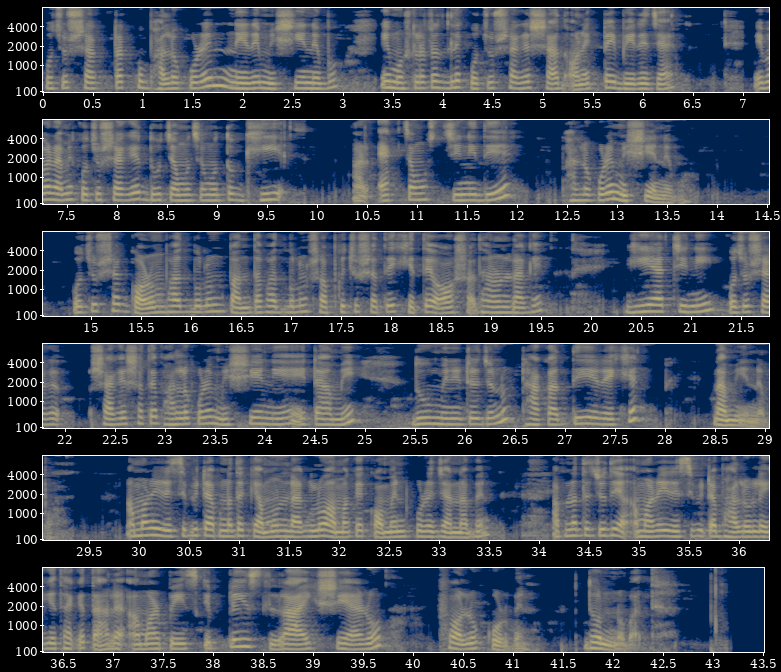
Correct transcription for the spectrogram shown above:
কচুর শাকটা খুব ভালো করে নেড়ে মিশিয়ে নেব। এই মশলাটা দিলে কচুর শাকের স্বাদ অনেকটাই বেড়ে যায়। এবার আমি কচুর শাকে দু চামচের মতো ঘি আর এক চামচ চিনি দিয়ে ভালো করে মিশিয়ে নেব। কচুর শাক গরম ভাত বলুন, পান্তা ভাত বলুন সব কিছুর সাথেই খেতে অসাধারণ লাগে। ঘি আর চিনি কচুর শাকের শাকের সাথে ভালো করে মিশিয়ে নিয়ে এটা আমি দু মিনিটের জন্য ঢাকা দিয়ে রেখে নামিয়ে নেব। আমার এই রেসিপিটা আপনাদের কেমন লাগল আমাকে কমেন্ট করে জানাবেন। আপনাদের যদি আমার এই রেসিপিটা ভালো লেগে থাকে তাহলে আমার পেজকে প্লিজ লাইক শেয়ার ও ফলো করবেন। ধন্যবাদ।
